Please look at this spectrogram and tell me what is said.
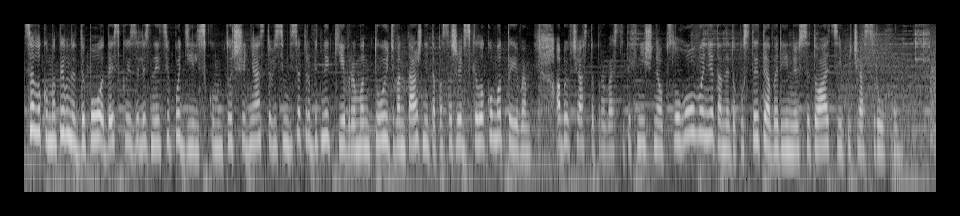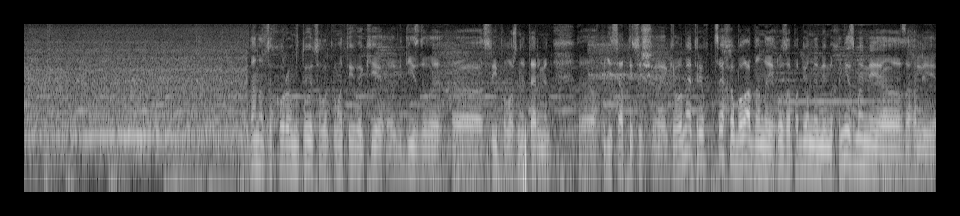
Це локомотивне депо Одеської залізниці Подільську. Тут щодня 180 робітників ремонтують вантажні та пасажирські локомотиви, аби вчасно провести технічне обслуговування та не допустити аварійної ситуації під час руху. В даному цеху ремонтуються локомотиви, які е, від'їздили е, свій положений термін е, в 50 тисяч кілометрів. Цех обладнаний грузоподйомними механізмами, взагалі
